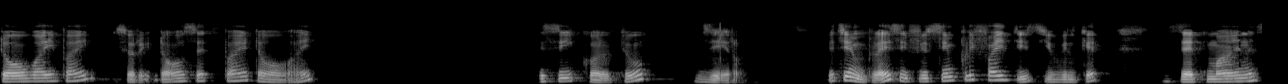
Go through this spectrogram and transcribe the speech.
dou y by sorry dou z by dou y is equal to 0 which implies if you simplify this you will get z minus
